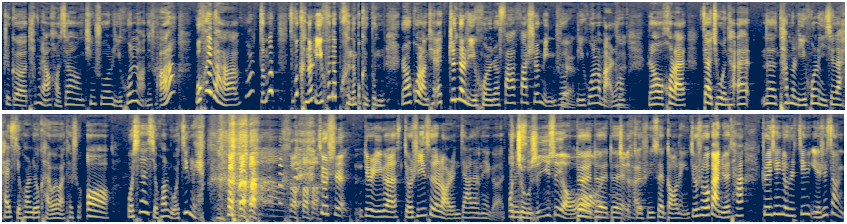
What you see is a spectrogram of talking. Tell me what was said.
这个他们俩好像听说离婚了。”他说：“啊，不会吧？不是怎么怎么可能离婚？那不可能，不可不能。”然后过两天，哎，真的离婚了，发发声明说离婚了嘛。然后，然后后来再去问他：“哎，那他们离婚了，你现在还喜欢刘恺威吧？”他说：“哦，我现在喜欢罗晋了呀。”就是 就是一个九十一岁的老人家的那个哦，九十一岁哦，对对对，九十一岁高龄，就是我感觉他追星就是经也是像。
